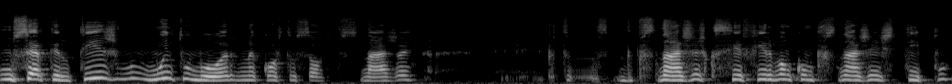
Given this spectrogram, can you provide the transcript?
um certo erotismo, muito humor na construção de de personagens que se afirmam como personagens tipo,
